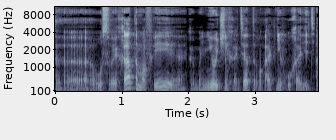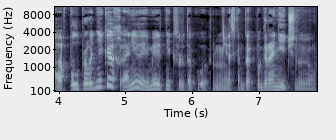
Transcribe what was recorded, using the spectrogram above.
э, у своих атомов и как бы не очень хотят от них уходить. А в полупроводниках они имеют некоторую такую, скажем так, пограничную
